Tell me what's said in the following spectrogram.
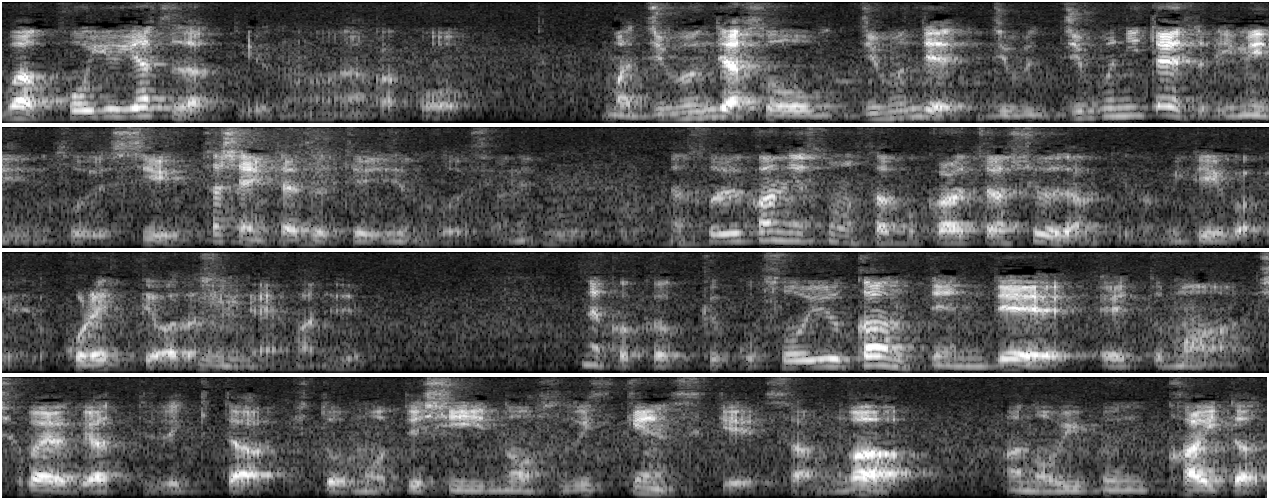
はこういうやつだっていうのをなんかこう、まあ、自分ではそう自分で自分自分に対するイメージもそうですし他者に対する提示もそうですよね。なんかそういう感じでそのサブカルチャー集団っていうのを見ていくわけですよ。これって私みたいな感じで、なんか結構そういう観点で、えっとまあ、社会学やってきた人の弟子の鈴木健介さんがあの帯文書いたっ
